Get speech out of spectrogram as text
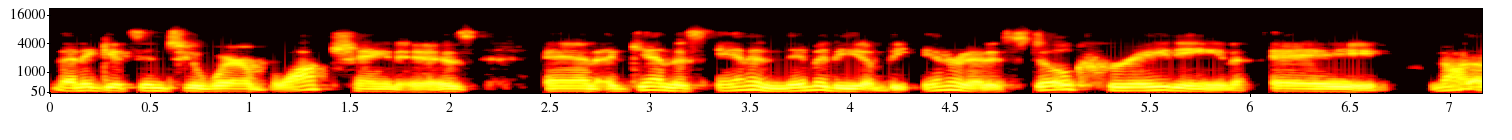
Then it gets into where blockchain is. And again, this anonymity of the internet is still creating a, not a,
